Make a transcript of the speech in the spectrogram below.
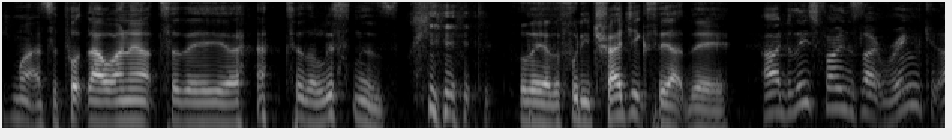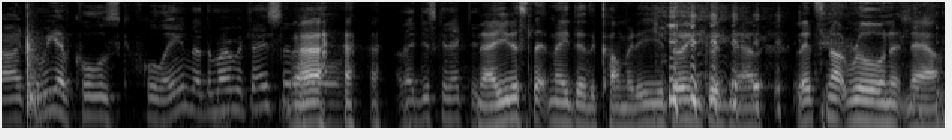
You might have to put that one out to the uh, to the listeners for the the footy tragics out there. Uh, do these phones like ring? Uh, can we have callers call in at the moment, Jason? Or are they disconnected? Now you just let me do the comedy. You're doing good now. Let's not ruin it now.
